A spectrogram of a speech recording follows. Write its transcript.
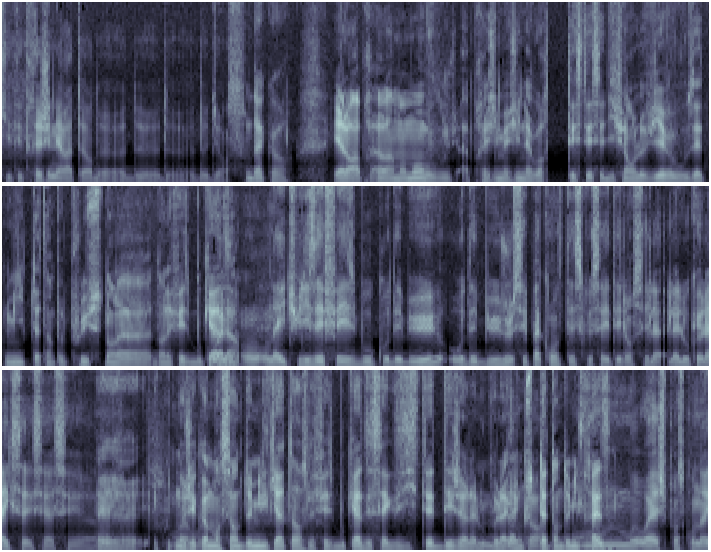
qui était très générateur d'audience. De, D'accord. Et alors, après, à un moment, vous, après, j'imagine avoir testé ces différents leviers, vous vous êtes mis peut-être un peu plus dans, la, dans les Facebook Ads Voilà, on, a utilisé Facebook au début. Au début, je ne sais pas quand est-ce que ça a été lancé. La, la lookalike, c'est assez. Euh, euh, écoute, moi, j'ai commencé en 2014 les Facebook Ads et ça existait déjà la lookalike. Donc, peut-être en 2013 Ouais, je pense qu'on a.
